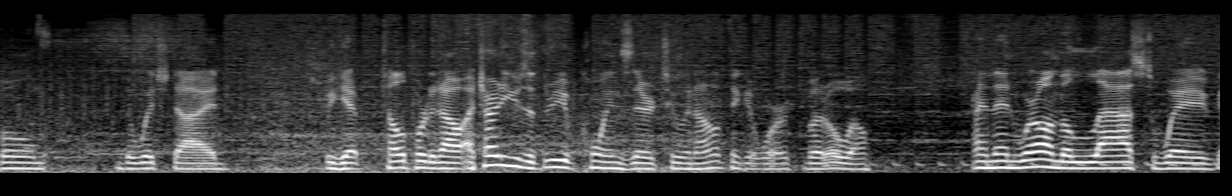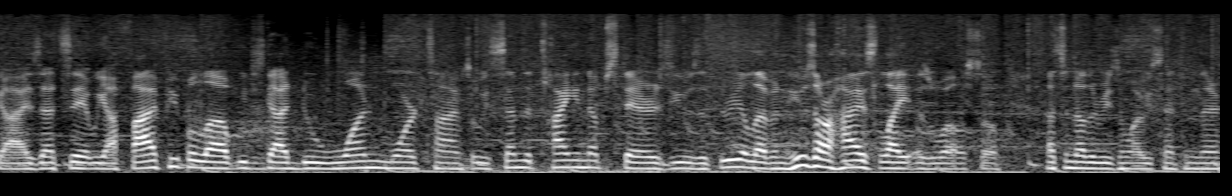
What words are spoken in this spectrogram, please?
boom, the witch died. We get teleported out. I tried to use a three of coins there too, and I don't think it worked, but oh well. And then we're on the last wave, guys. That's it. We got five people up. We just got to do one more time. So we send the Titan upstairs. He was a 311. He was our highest light as well. So that's another reason why we sent him there.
